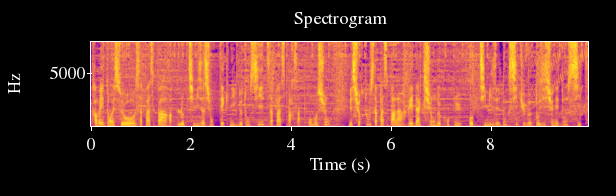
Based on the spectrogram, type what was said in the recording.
Travailler ton SEO, ça passe par l'optimisation technique de ton site, ça passe par sa promotion, mais surtout ça passe par la rédaction de contenu optimisé. Donc si tu veux positionner ton site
